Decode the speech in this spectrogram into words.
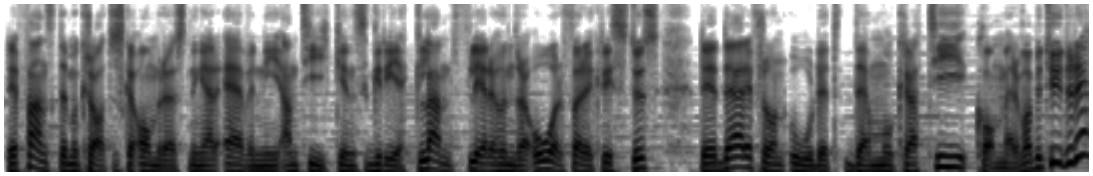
Det fanns demokratiska omröstningar även i antikens Grekland flera hundra år före Kristus. Det är därifrån ordet demokrati kommer. Vad betyder det?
